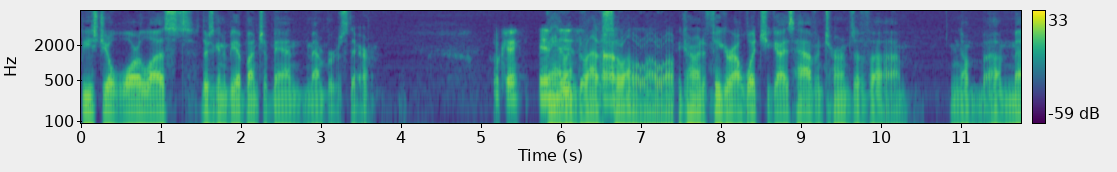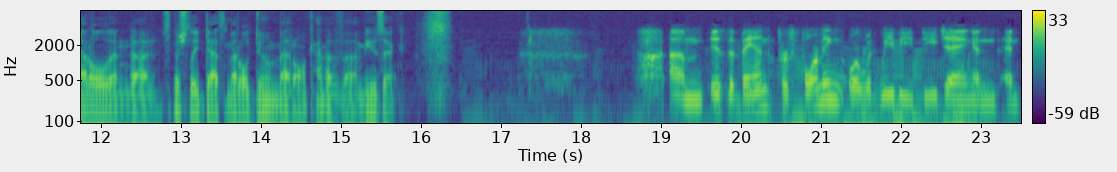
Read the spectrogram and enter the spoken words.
Bestial Warlust. There's going to be a bunch of band members there. okay. And is, um, I'm trying to figure out what you guys have in terms of, uh, you know, uh, metal and uh, especially death metal, doom metal kind of uh, music. um, is the band performing, or would we be DJing and and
